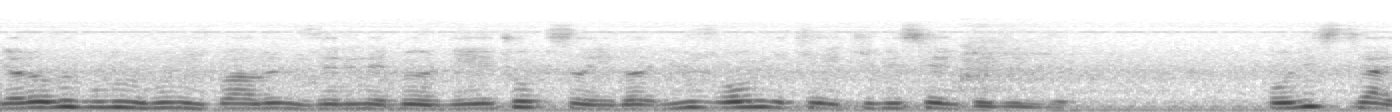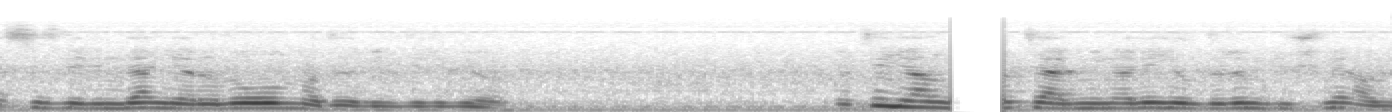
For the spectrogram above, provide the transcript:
Yaralı bulunduğu ihbarı üzerine bölgeye çok sayıda 112 ekibi sevk edildi. Polis telsizlerinden yaralı olmadığı bildiriliyor. Öte yandan terminale yıldırım düşme anı,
